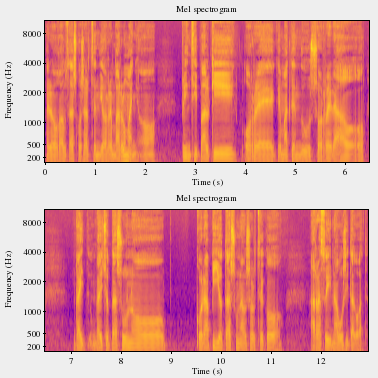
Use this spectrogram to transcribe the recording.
Pero gauza asko sartzen dio horren barru, baino printzipalki horrek ematen du sorrera o gait, gaixotasun o korapilotasun hau sortzeko arrazoi nagusitako bat.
